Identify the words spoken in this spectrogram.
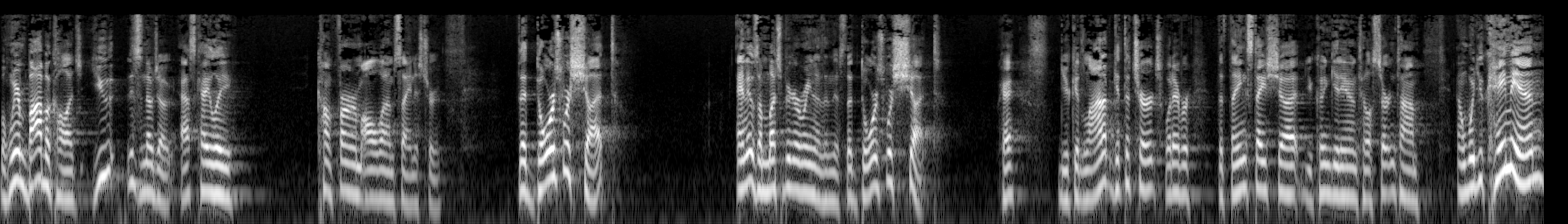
But we're in Bible college, you, this is no joke. Ask Kaylee, confirm all what I'm saying is true. The doors were shut, and it was a much bigger arena than this. The doors were shut. Okay? You could line up, get to church, whatever. The thing stayed shut. You couldn't get in until a certain time. And when you came in,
